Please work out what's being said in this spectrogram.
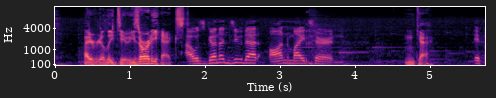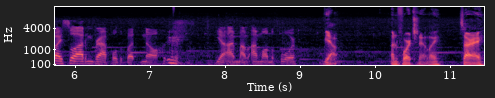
I really do. He's already hexed. I was gonna do that on my turn Okay. if I still had him grappled, but no. yeah, I'm, I'm I'm on the floor. Yeah. Unfortunately. Sorry.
